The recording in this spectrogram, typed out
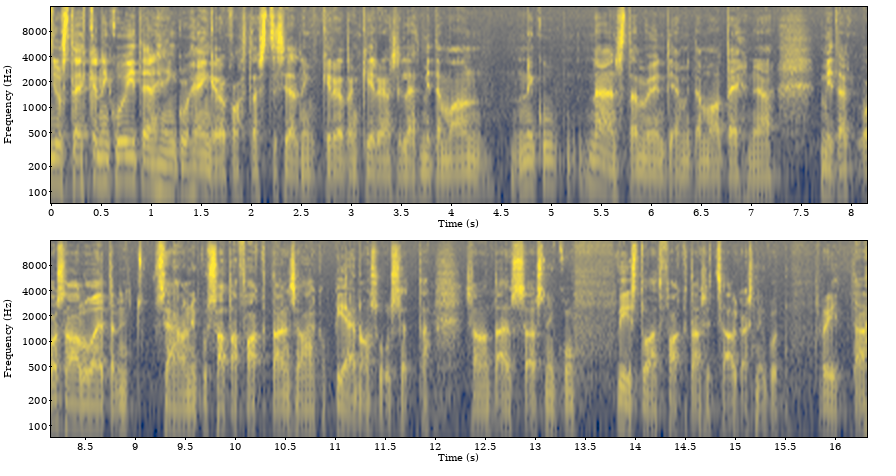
just ehkä niinku itse niinku henkilökohtaisesti siellä niinku kirjoitan kirjan silleen, että miten mä oon, niinku näen sitä myyntiä, mitä mä oon tehnyt ja mitä osa-alueita, nyt sehän on niinku sata faktaa, niin se on aika pieni osuus, että sanotaan, jos se olisi niinku 5000 faktaa, sitten se alkaisi niinku riittää.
